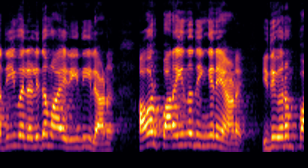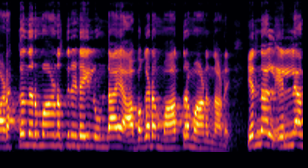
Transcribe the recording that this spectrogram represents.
അതീവ ലളിതമായ രീതിയിലാണ്. അവർ പറയുന്നത് ഇങ്ങനെയാണ്. ഇത് വെറും പടക്ക നിർമ്മാണത്തിനിടയിൽ ഉണ്ടായ അപകടം മാത്രമാണെന്നാണ്. എന്നാൽ എല്ലാം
